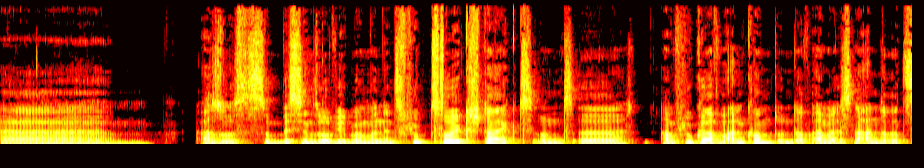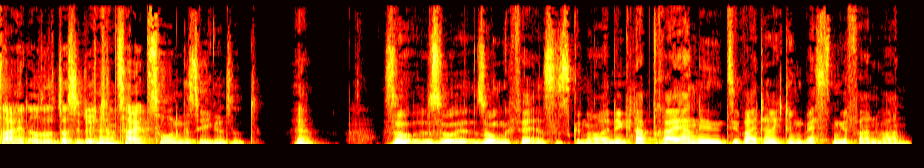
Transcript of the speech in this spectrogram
Ähm, also es ist so ein bisschen so, wie wenn man ins Flugzeug steigt und äh, am Flughafen ankommt und auf einmal ist eine andere Zeit, also dass sie durch Ja. die Zeitzonen gesegelt sind. So, so, so ungefähr ist es genau. In den knapp drei Jahren, in denen sie weiter Richtung Westen gefahren waren,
